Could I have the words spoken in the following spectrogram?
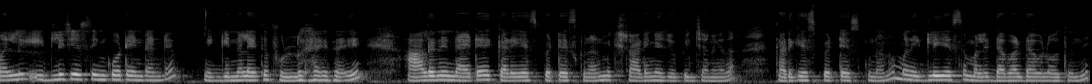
మళ్ళీ ఇడ్లీ చేసి ఇంకోటి ఏంటంటే ఈ గిన్నెలు అయితే ఫుల్గా అవుతాయి ఆల్రెడీ నైటే కడిగేసి పెట్టేసుకున్నాను. మీకు స్టార్టింగే చూపించాను కదా. కడిగేసి పెట్టేసుకున్నాను. మన ఇడ్లీ చేస్తే మళ్ళీ డబల్ డబల్ అవుతుంది.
